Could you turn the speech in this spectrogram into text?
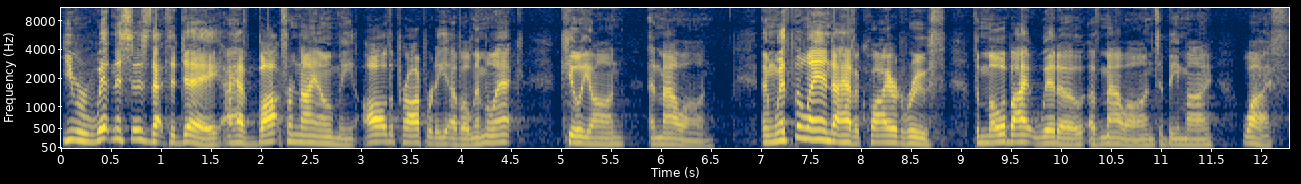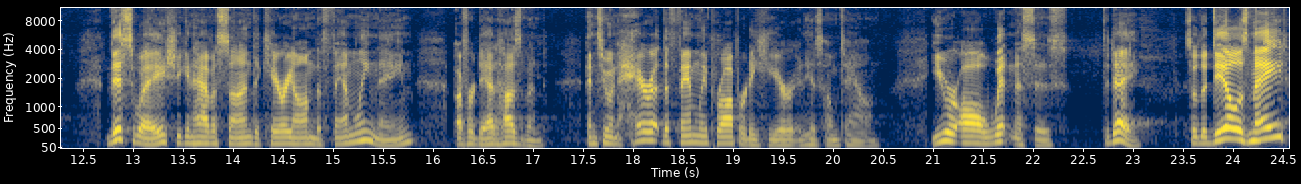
You were witnesses that today I have bought from Naomi all the property of Elimelech, Kilion, and Mahlon. And with the land I have acquired Ruth, the Moabite widow of Mahlon, to be my wife. This way she can have a son to carry on the family name of her dead husband and to inherit the family property here in his hometown. You are all witnesses today. So the deal is made,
